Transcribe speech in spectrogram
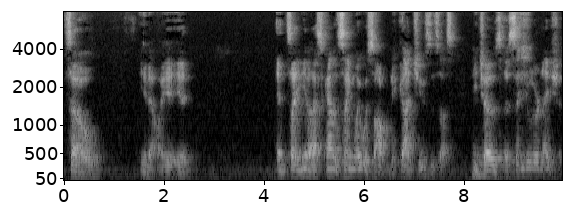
So, you know, it, it and saying, you know, that's kind of the same way with sovereignty. God chooses us. He Mhm. chose a singular nation.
